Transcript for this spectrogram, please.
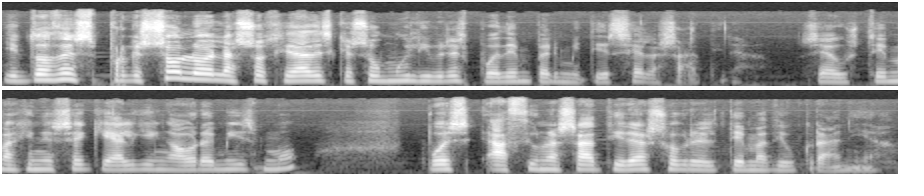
Y entonces, porque solo las sociedades que son muy libres pueden permitirse la sátira. O sea, usted imagínese que alguien ahora mismo pues hace una sátira sobre el tema de Ucrania.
